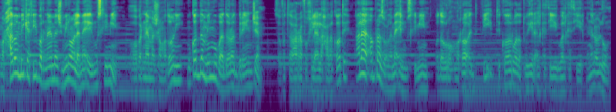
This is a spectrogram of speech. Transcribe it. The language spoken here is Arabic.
مرحبا بك في برنامج من علماء المسلمين وهو برنامج رمضاني مقدم من مبادرة برين جيم. سوف تتعرف خلال حلقاته على أبرز علماء المسلمين ودورهم الرائد في ابتكار وتطوير الكثير والكثير من العلوم.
